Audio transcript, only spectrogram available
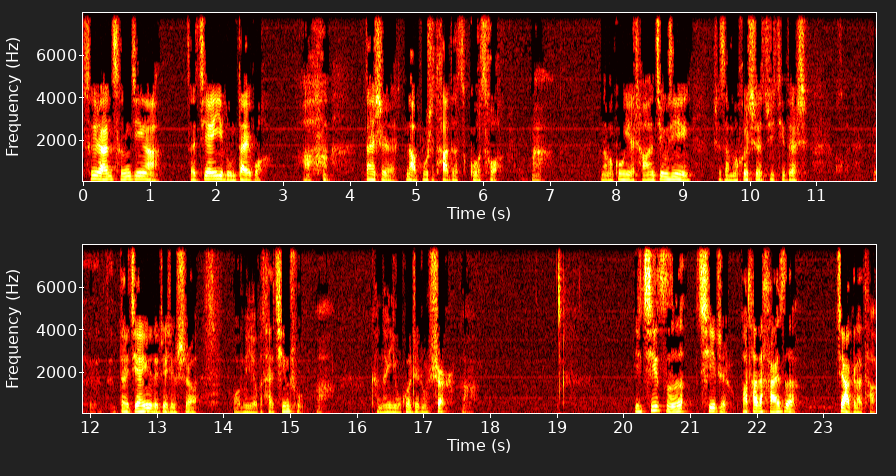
虽然曾经啊在监狱中待过，啊，但是那不是他的过错，啊。那么公冶长究竟是怎么回事？具体的，是。在监狱的这些事，我们也不太清楚啊。可能有过这种事儿啊。以妻子妻子把他的孩子嫁给了他。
